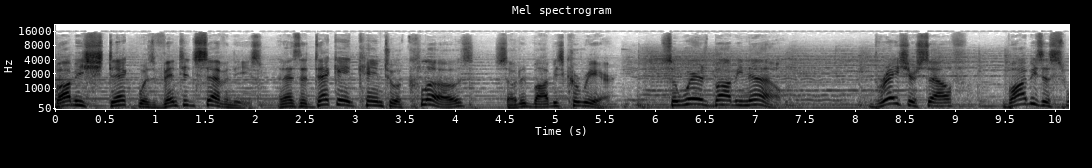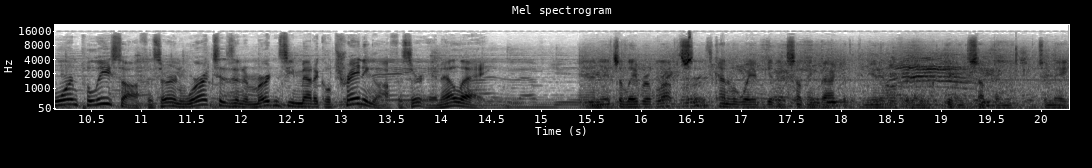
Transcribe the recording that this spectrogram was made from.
Bobby's shtick was vintage 70s, and as the decade came to a close, so did Bobby's career. So where's Bobby now? Brace yourself, Bobby's a sworn police officer and works as an emergency medical training officer in LA. And it's a labor of love. It's, it's kind of a way of giving something back to the community for them giving something to me.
